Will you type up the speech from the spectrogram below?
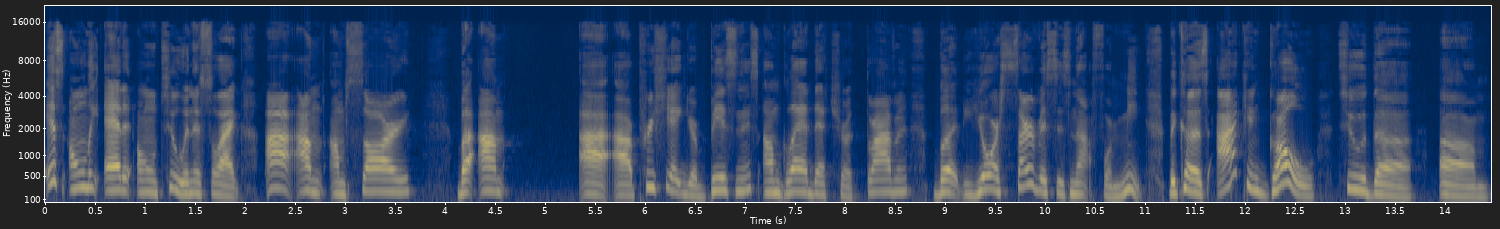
It's only added on to, and it's like, I, I'm I'm sorry, but I'm I, I appreciate your business. I'm glad that you're thriving, but your service is not for me because I can go to the um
